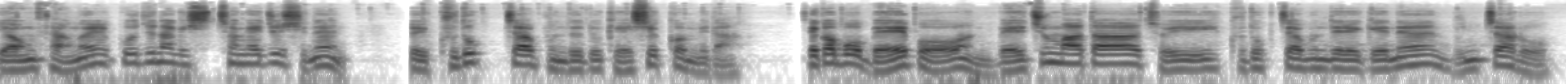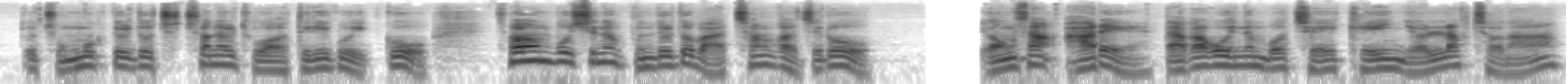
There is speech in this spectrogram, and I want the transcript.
영상을 꾸준하게 시청해주시는 구독자분들도 계실 겁니다. 제가 뭐 매번 매주마다 저희 구독자분들에게는 문자로 또 종목들도 추천을 도와드리고 있고 처음 보시는 분들도 마찬가지로 영상 아래 나가고 있는 뭐 제 개인 연락처나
